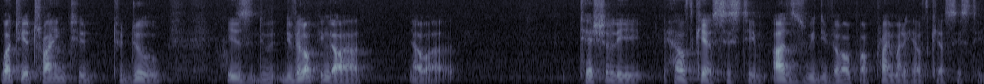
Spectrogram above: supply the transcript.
what we are trying to, to do is de developing our, our tertiary healthcare system as we develop our primary healthcare system.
